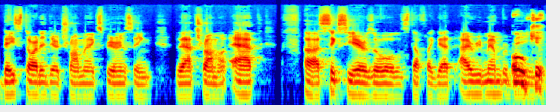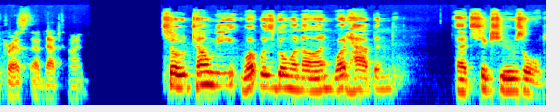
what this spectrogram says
they started their trauma experiencing that trauma at uh, six years old, stuff like that. I remember being Okay. depressed at that time. So tell me what was going on, what happened at six years old,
